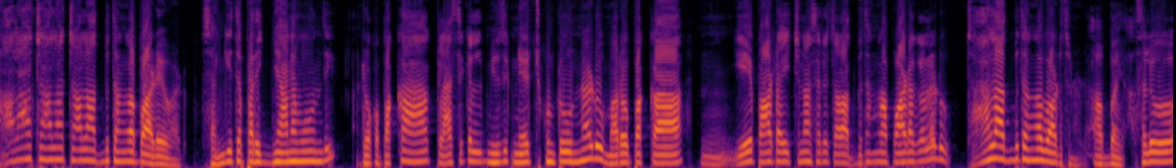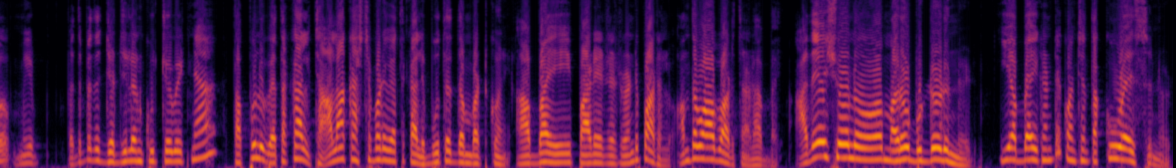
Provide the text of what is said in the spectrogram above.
చాలా చాలా చాలా అద్భుతంగా పాడేవాడు. సంగీత పరిజ్ఞానము ఉంది. అంటే ఒక పక్క క్లాసికల్ మ్యూజిక్ నేర్చుకుంటూ ఉన్నాడు. మరో పక్క ఏ పాట ఇచ్చినా సరే చాలా అద్భుతంగా పాడగలడు. చాలా అద్భుతంగా పాడుతున్నాడు ఆ అబ్బాయి. అసలు మీరు పెద్ద పెద్ద జడ్జిలను కూర్చోబెట్టినా తప్పులు వెతకాలి చాలా కష్టపడి వెతకాలి భూతద్దం పట్టుకొని. ఆ అబ్బాయి పాడేటటువంటి పాటలు. అంత బాగా పాడుతున్నాడు ఆ అబ్బాయి. అదే షోలో మరో బుడ్డోడు ఉన్నాడు ఈ అబ్బాయి కంటే కొంచెం తక్కువ వయస్సున్నాడు.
